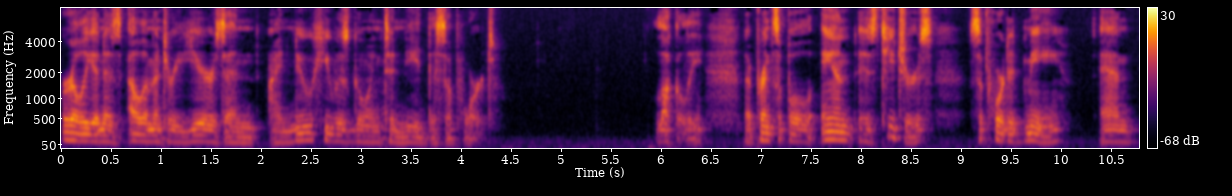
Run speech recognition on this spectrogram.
early in his elementary years, and I knew he was going to need the support. Luckily, the principal and his teachers supported me and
